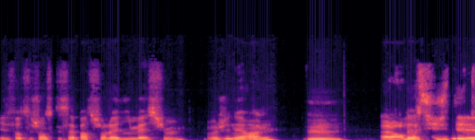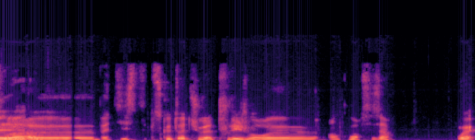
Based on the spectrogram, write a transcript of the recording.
Il y a de fortes chances que ça parte sur l'animation, au général. Hmm. Alors moi si j'étais toi, euh, Baptiste, parce que toi tu vas tous les jours euh, en cours, c'est ça? Ouais.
